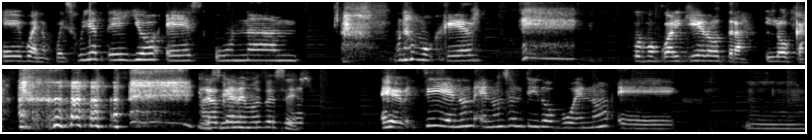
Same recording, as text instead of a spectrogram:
Eh, bueno, pues Julia Tello es una, una mujer como cualquier otra, loca. Lo que debemos de ser. Eh, sí, en un, en un, sentido bueno, eh, mm,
